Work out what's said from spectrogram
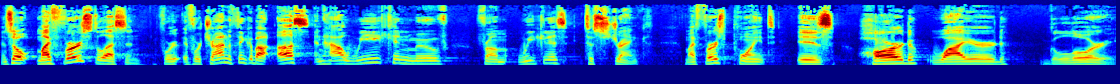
And so my first lesson, if we're, if we're trying to think about us and how we can move from weakness to strength, my first point is hardwired glory.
